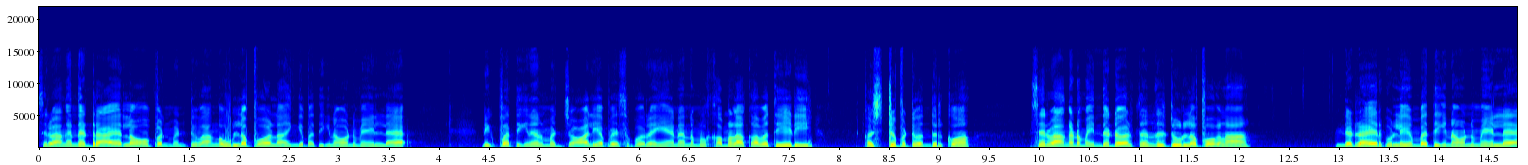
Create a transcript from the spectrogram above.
சரி வாங்க இந்த ட்ராயர்லாம் ஓப்பன் பண்ணிட்டு வாங்க உள்ளே போகலாம் இங்கே பார்த்தீங்கன்னா ஒன்றுமே இல்லை. இன்றைக்கி பார்த்தீங்கன்னா நம்ம ஜாலியாக பேச போகிறோம் ஏன்னா நம்ம கமலாக்காவை தேடி கஷ்டப்பட்டு வந்திருக்கோம். சரி வாங்க நம்ம இந்த டோர் தந்துட்டு உள்ளே போகலாம். இந்த ட்ராயருக்குள்ளேயும் பார்த்தீங்கன்னா ஒன்றுமே இல்லை.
